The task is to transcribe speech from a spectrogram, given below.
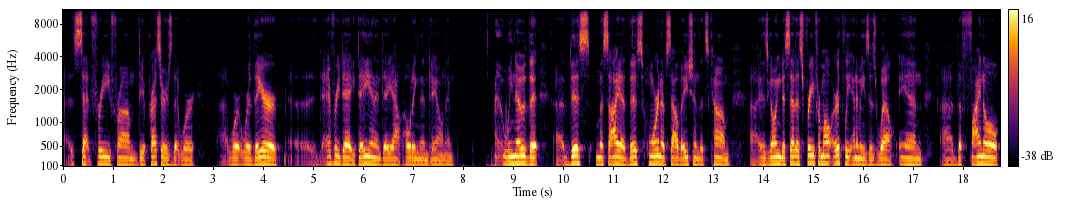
uh, set free from the oppressors that were uh, were were there every day, day in and day out, holding them down. And we know that this Messiah, this horn of salvation that's come. Uh, is going to set us free from all earthly enemies as well. And uh, the final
